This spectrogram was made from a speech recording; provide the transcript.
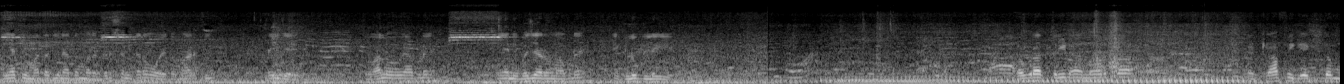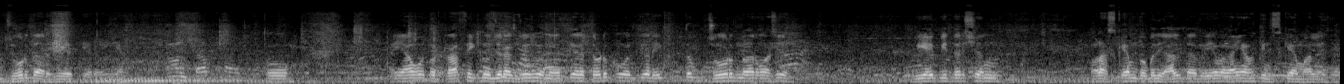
અહીંયાથી માતાજીના તમારે દર્શન કરવા હોય તો બહારથી થઈ જાય. તો હાલો હવે આપણે અહીંયાની બજારોનો આપણે એક લુક લઈએ. નવરાત્રિના નોરતા ટ્રાફિક એકદમ જોરદાર છે અત્યારે અહીંયા. તો અહીંયા આવો તો ટ્રાફિકનું જરાક જોજો ને અત્યારે તડકો અત્યારે એકદમ જોરદારમાં છે. વીઆઈપી દર્શન. વાળા સ્કેમ તો બધી હાલતા તો એવા અહીંયા સુધી સ્કેમ હાલે છે.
